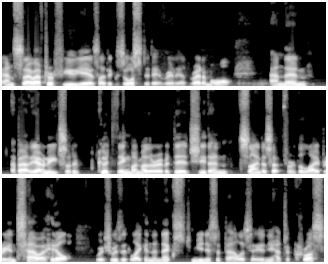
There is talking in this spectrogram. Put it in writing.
And so after a few years, I'd exhausted it. Really, I'd read them all. And then about the only sort of good thing my mother ever did, she then signed us up for the library in Tower Hill, which was like in the next municipality, and you had to cross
